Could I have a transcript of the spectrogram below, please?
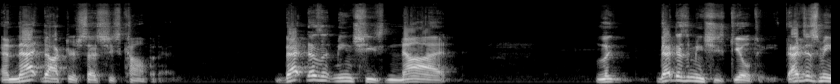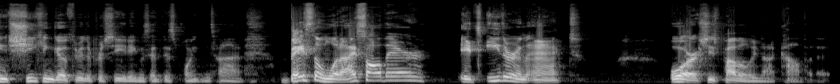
And that doctor says she's competent. That doesn't mean she's not like that doesn't mean she's guilty. That just means she can go through the proceedings at this point in time. Based on what I saw there, it's either an act or she's probably not competent.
